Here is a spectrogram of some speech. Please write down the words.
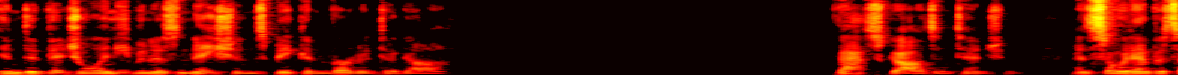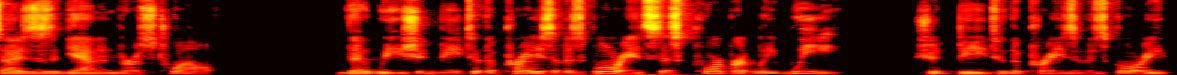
individual and even as nations be converted to God. That's God's intention. And so it emphasizes again in verse 12 that we should be to the praise of his glory. It says corporately, we should be to the praise of his glory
